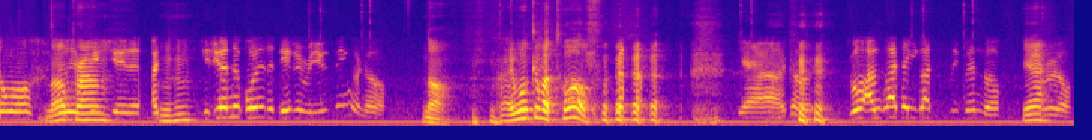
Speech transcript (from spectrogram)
Almost. No really problem. Appreciate it. I, mm-hmm. Did you end up going to the David Ryu thing or no? No. I woke up at 12. yeah. No. Well, I'm glad that you got to sleep in, though. Yeah. For real.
